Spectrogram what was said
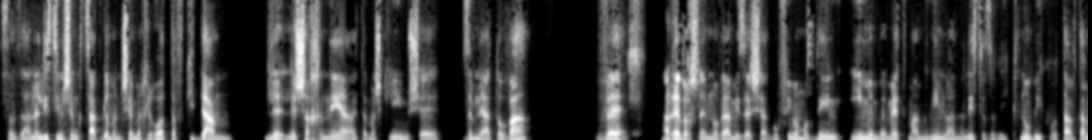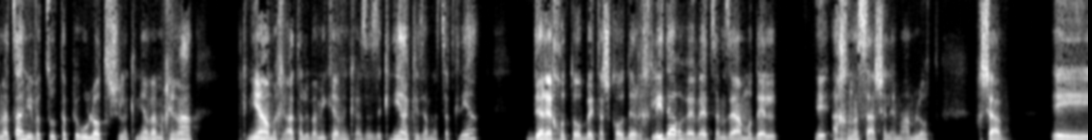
זאת אומרת, האנליסטים שהם קצת גם אנשי מכירות, תפקידם לשכנע את המשקיעים שזה מניה טובה, והרווח שלהם נובע מזה שהגופים המוסדיים, אם הם באמת מאמינים לאנליסט הזה ויקנו בעקבותיו את ההמלצה, הם יבצעו את הפעולות של הקנייה והמכירה קנייה או מכירה, תלוי במקרה, במקרה הזה זה קנייה, כי זה המלצת קנייה, דרך אותו בית השקעות דרך לידר, ובעצם זה המודל אה, הכנסה שלהם, העמלות. עכשיו, אה,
